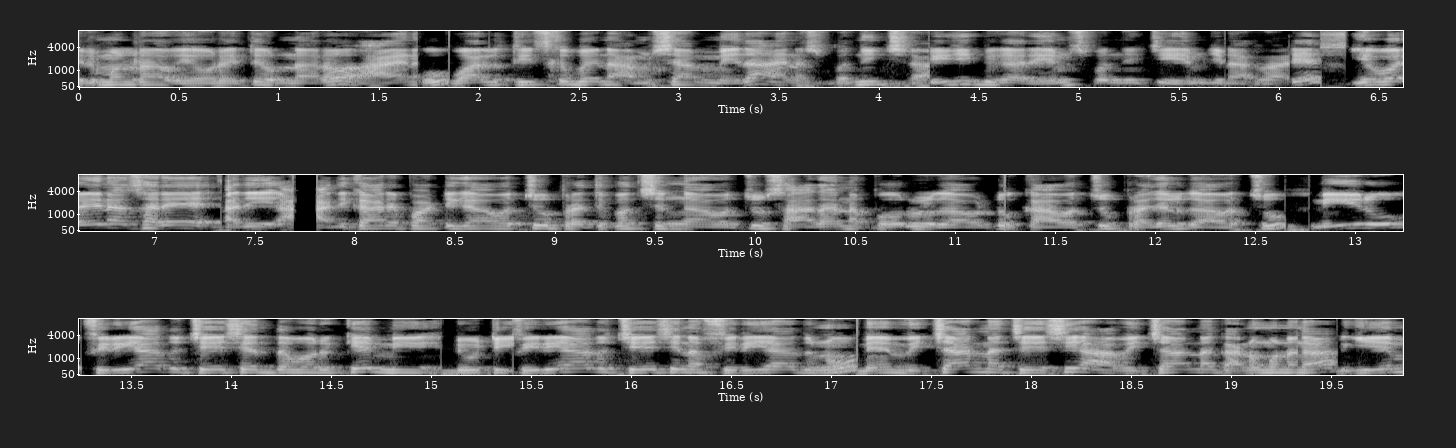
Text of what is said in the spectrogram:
తిరుమలరావు ఎవరైతే ఉన్నారో ఆయన వాళ్ళు తీసుకుపోయిన అంశం మీద ఆయన స్పందించిన. డీజీపీ గారు ఏం స్పందించి ఏం చేసినారు అంటే ఎవరైనా సరే అది అధికార పార్టీ కావచ్చు ప్రతిపక్షం కావచ్చు సాధారణ పౌరులు కావచ్చు కావచ్చు ప్రజలు కావచ్చు మీరు ఫిర్యాదు చేసేంత వరకే మీ డ్యూటీ. ఫిర్యాదు చేసిన ఫిర్యాదును మేము విచారణ చేసి ఆ విచారణకు అనుగుణంగా ఏం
